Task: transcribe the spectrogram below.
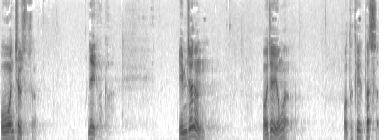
오원철 수석. 네, 각하. 임자는 어제 영화 어떻게 봤어?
